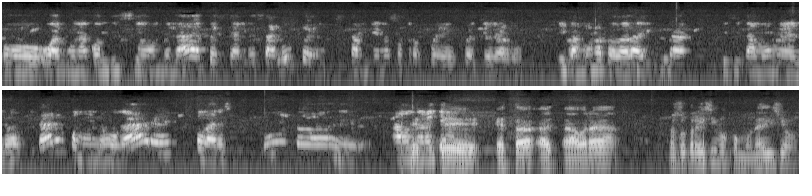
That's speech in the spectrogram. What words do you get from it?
o, alguna condición ¿verdad? especial de salud, pues también nosotros pues, pues llegamos y vamos a toda la isla, visitamos en los hospitales como en los hogares, hogares sustitutos, eh, a donde este, ahora nosotros hicimos como una edición,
